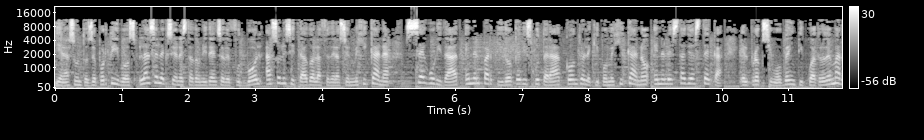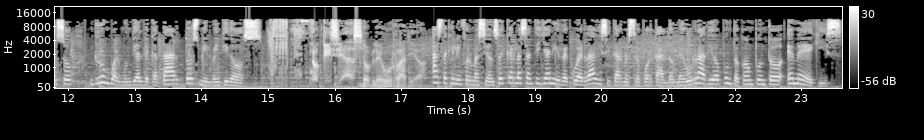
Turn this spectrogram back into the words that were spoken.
Y en asuntos deportivos, la selección estadounidense de fútbol ha solicitado a la Federación Mexicana seguridad en el partido que disputará contra el equipo mexicano en el Estadio Azteca el próximo 24 de marzo rumbo al Mundial de Qatar 2022. Noticias W Radio. Hasta aquí la información. Soy Carla Santillán y recuerda visitar nuestro portal wradio.com.mx.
